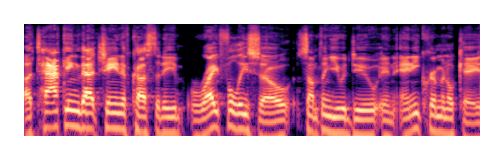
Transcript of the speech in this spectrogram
attacking that chain of custody, rightfully so, something you would do in any criminal case.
